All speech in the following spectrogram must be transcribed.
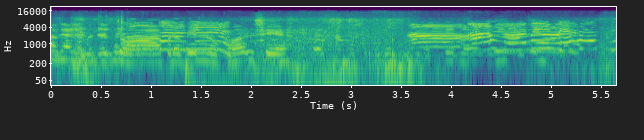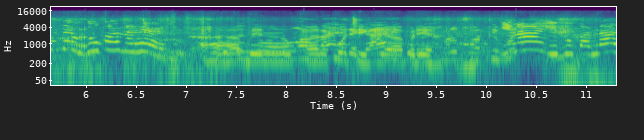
તો આ આપણા બેનનું ઘર છે. દુકાન હે આ બેનનું ઘર પહોંચી ગયા આપણે. ના ઈ દુકાન ના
